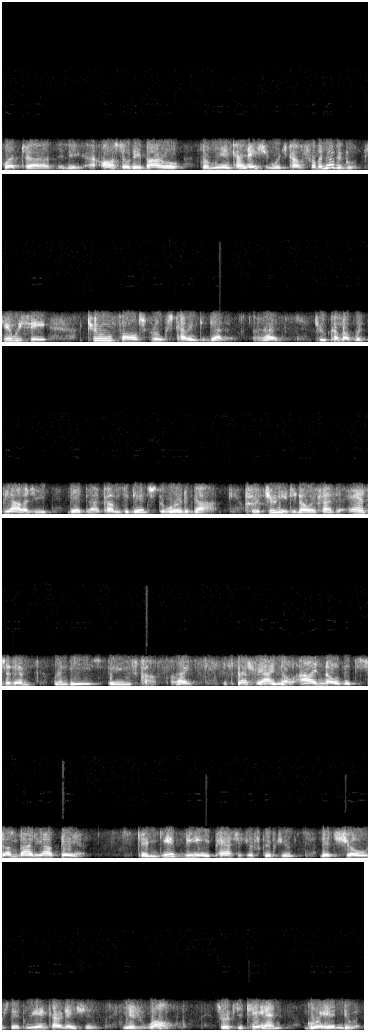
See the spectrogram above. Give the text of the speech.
what uh, and they, also they borrow from reincarnation, which comes from another group. Here we see two false groups coming together, all right, to come up with theology that uh, comes against the Word of God. What you need to know is how to answer them when these things come, all right? Especially, I know, I know that somebody out there can give me a passage of Scripture that shows that reincarnation is wrong. So if you can, go ahead and do it.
